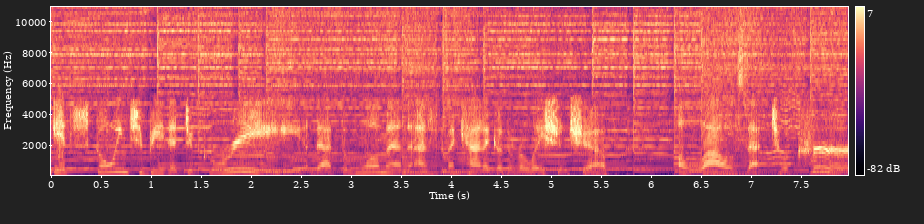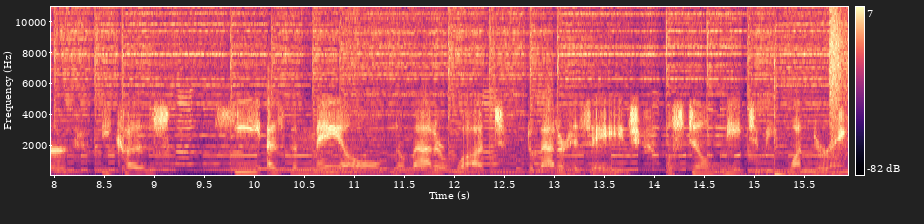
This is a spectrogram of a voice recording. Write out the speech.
It's going to be the degree that the woman, as the mechanic of the relationship, allows that to occur because he, as the male, no matter what, no matter his age, will still need to be wondering.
